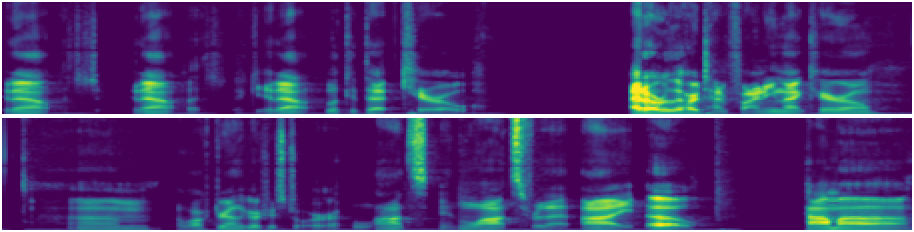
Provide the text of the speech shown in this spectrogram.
Get out. Let's check it out. Let's check it out. Look at that Karo. I had a really hard time finding that Karo. Um, I walked around the grocery store. Lots and lots for that. I, O, comma.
